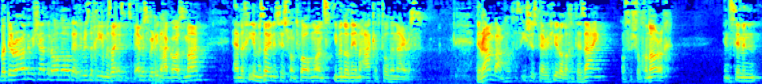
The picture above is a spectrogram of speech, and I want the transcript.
But there are other Rishonim that all know that there is the Chiyam Zainis, it's ready, the Hagazman, and the Chiyam Zainis is from 12 months, even though they're till the Nairis. The Rambam, Hilchas Ishas Perakir, Allah Tazayin, also Shulchan Aruch, in Simon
